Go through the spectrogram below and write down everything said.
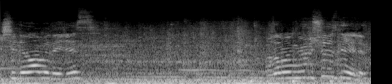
işe devam edeceğiz. O zaman görüşürüz diyelim.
